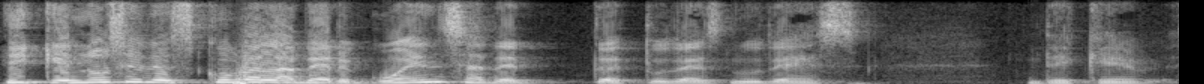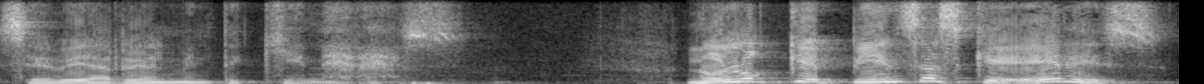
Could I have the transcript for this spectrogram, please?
Y que no se descubra la vergüenza de, tu desnudez, de que se vea realmente quién eres. No lo que piensas que eres,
